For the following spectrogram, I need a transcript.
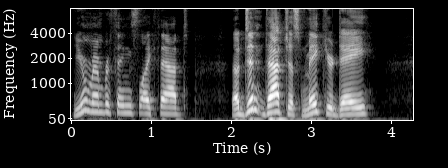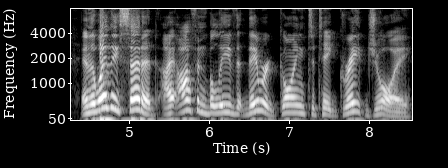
You remember things like that? Now, didn't that just make your day? And the way they said it, I often believe that they were going to take great joy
